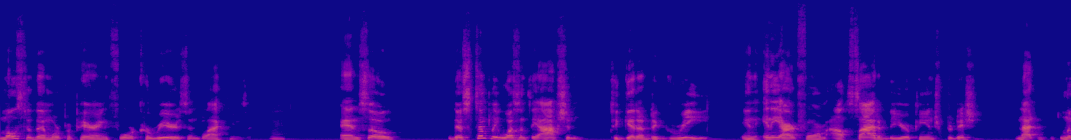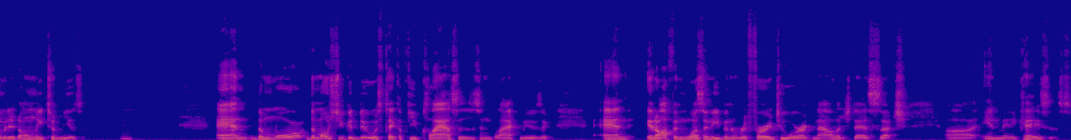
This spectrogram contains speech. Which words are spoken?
Most of them were preparing for careers in black music. Mm. And so there simply wasn't the option to get a degree in any art form outside of the European tradition, not limited only to music. Mm. And the more, the most you could do was take a few classes in black music, and it often wasn't even referred to or acknowledged as such uh, in many cases.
